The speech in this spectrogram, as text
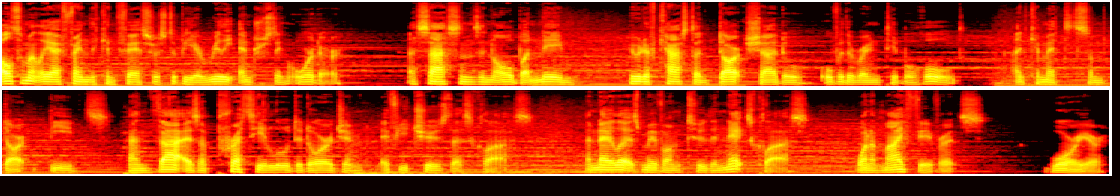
Ultimately, I find the Confessors to be a really interesting order, assassins in all but name, who would have cast a dark shadow over the Round Table Hold and committed some dark deeds. And that is a pretty loaded origin if you choose this class. And now let us move on to the next class, one of my favourites Warrior.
